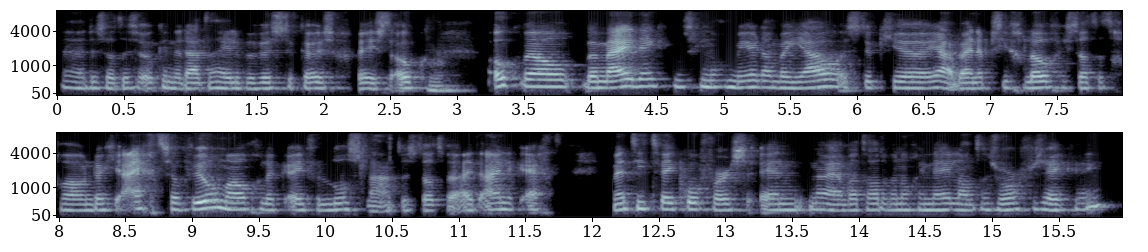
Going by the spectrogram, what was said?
Uh, dus dat is ook inderdaad een hele bewuste keuze geweest. Ook, ja. ook wel bij mij denk ik misschien nog meer dan bij jou. Een stukje ja, bijna psychologisch dat het gewoon dat je eigenlijk zoveel mogelijk even loslaat. Dus dat we uiteindelijk echt met die twee koffers en nou ja, wat hadden we nog in Nederland? Een zorgverzekering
